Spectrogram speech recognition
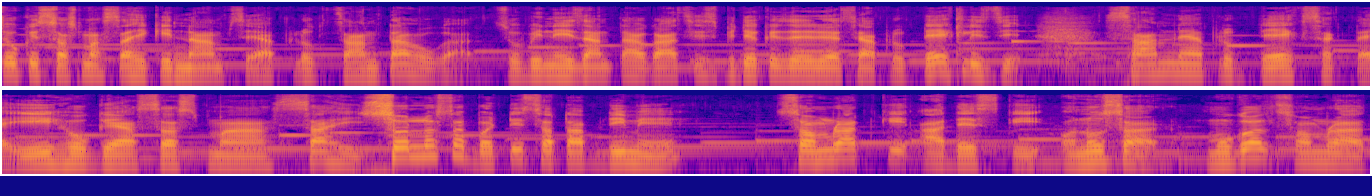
जो कि ससमा शाही के नाम से आप लोग जानता होगा। जो भी नहीं जानता होगा, आज इस वीडियो के ज़रिए से आप लोग देख लीजिए। सामने आप लोग देख सकते हैं, ये हो गया ससमा शाही। सोलह शताब्दी में सम्राट के आदेश के अनुसार मुगल सम्राट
